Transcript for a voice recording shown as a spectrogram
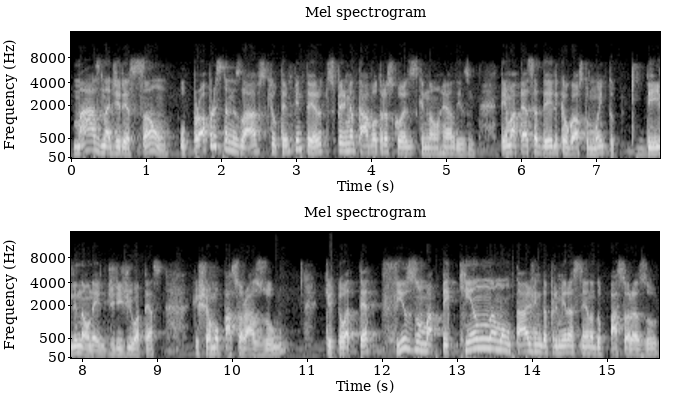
Mas na direção, o próprio Stanislavski o tempo inteiro experimentava outras coisas que não o realismo. Tem uma peça dele que eu gosto muito, dele não, né? Ele dirigiu a peça, que chama O Pássaro Azul, que eu até fiz uma pequena montagem da primeira cena do Pássaro Azul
